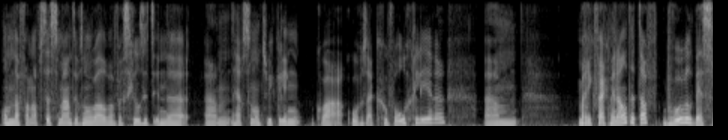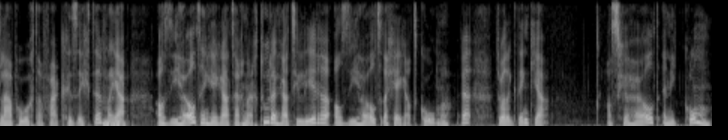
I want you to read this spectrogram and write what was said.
Omdat vanaf zes maanden er nog wel wat verschil zit in de um, hersenontwikkeling qua oorzaak-gevolg leren. Ehm, maar ik vraag me altijd af, bijvoorbeeld bij slapen wordt dat vaak gezegd, hè, van ja, mhm. als die huilt en jij gaat daar naartoe, dan gaat hij leren als die huilt dat jij gaat komen. Hè. Terwijl ik denk, ja, als je huilt en ik kom,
